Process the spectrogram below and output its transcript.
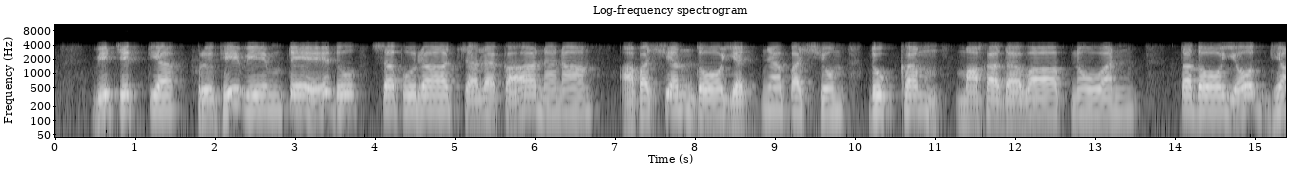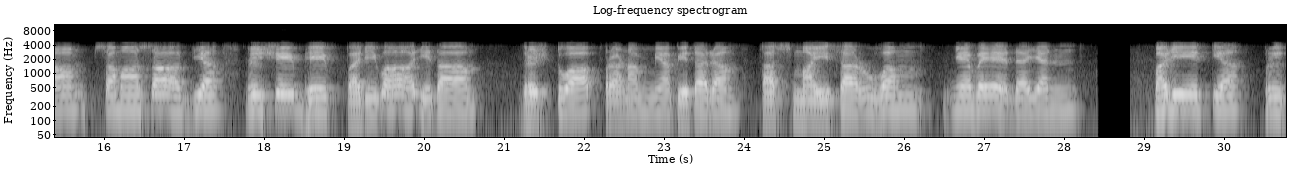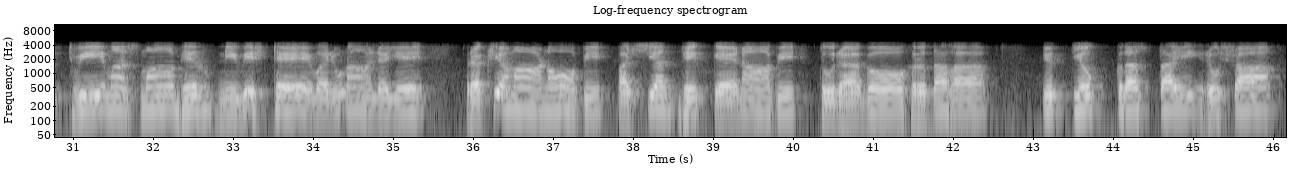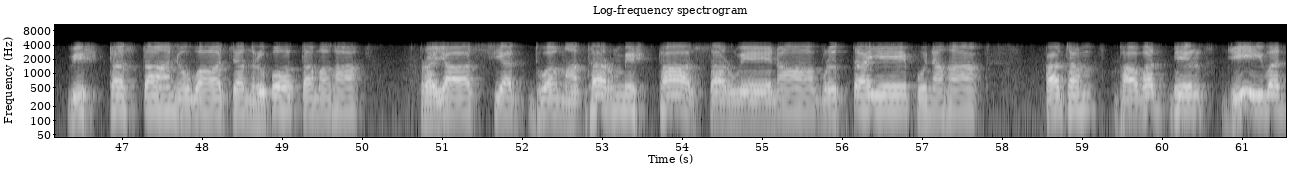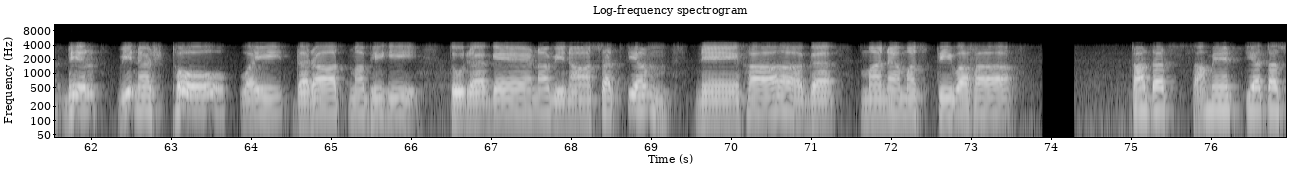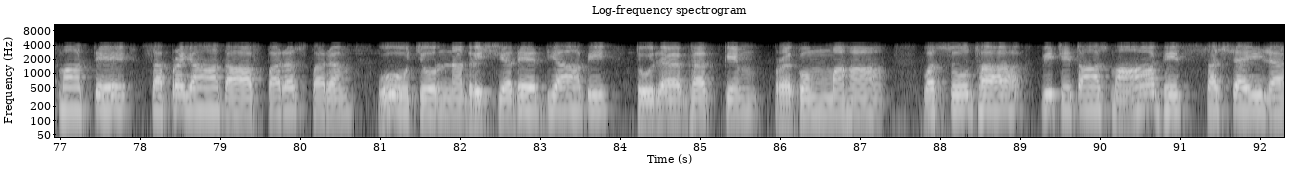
विचित्य पृथिवीं तेदु स पुराचलकाननाम् अपश्यन्तो यज्ञपश्युं दुःखं महदवाप्नुवन्। ततो योध्यां समासाद्य ऋषिभिः परिवारितां दृष्ट्वा प्रणम्य पितरं तस्मै सर्वं न्यवेदयन्। परीत्य पृथ्वीमस्माभिर्निविष्टे वरुणालये रक्ष्यमाणोऽपि पश्यद्भिः केनापि तुरगो हृतः। इत्युक्तस्तैरुषा विष्ठस्तानुवाच नृपोत्तमः। प्रयास्यध्वमधर्मिष्ठाः सर्वेनावृत्तये पुनः कथं भवद्भिर्जीवद्भिर्विनष्टो वै दरात्मभिः तुरगेण विना सत्यं नेहागमनमस्तिवः। ततः समेत्य तस्मात्ते सप्रयाताः परस्परम् ऊचुर्न दृश्यतेऽद्यापि तुरघः किं प्रकुम्मः वसुधा विचितास्माभिः सशैलवनकानना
